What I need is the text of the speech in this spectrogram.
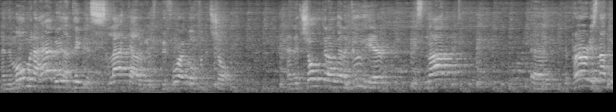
And the moment I have it, I take the slack out of it before I go for the choke. And the choke that I'm gonna do here is not, uh, the priority is not to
